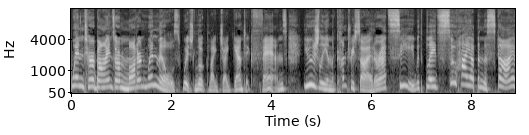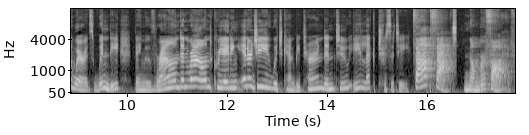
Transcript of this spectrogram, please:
Wind turbines are modern windmills, which look like gigantic fans, usually in the countryside or at sea, with blades so high up in the sky where it's windy, they move round and round, creating energy which can be turned into electricity. Fab fact number five.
